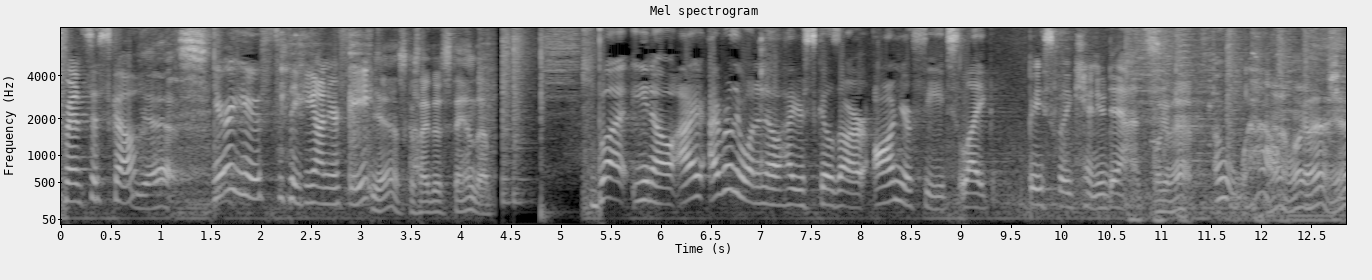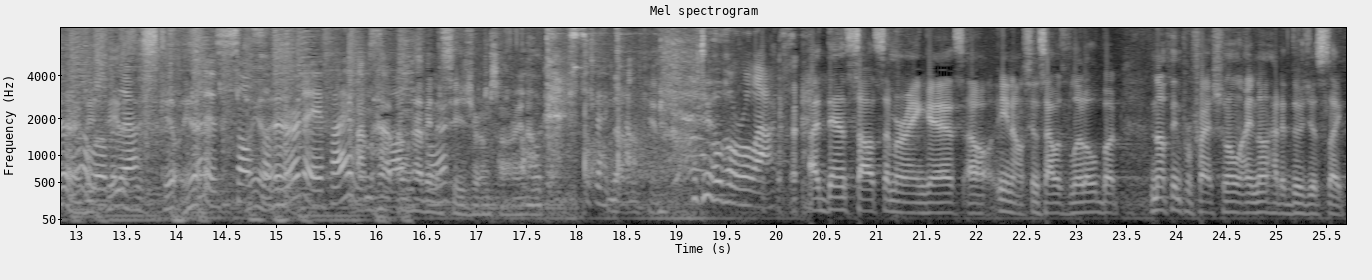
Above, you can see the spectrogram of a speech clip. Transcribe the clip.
Francisco, yes. you're used to thinking on your feet, Yes, because I do stand up. but you know, I, I really want to know how your skills are on your feet. Like, basically, can you dance? Look at that. Oh wow! Yeah, look at that. Yeah, a you little bit this there. is skill. Yeah. That is salsa that. verde if I ever I'm, ha- I'm having a seizure. I'm sorry. No. Okay, sit back No, down. I'm kidding. Do a little relax. I dance salsa merengues, uh, you know, since I was little, but nothing professional. I know how to do just like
